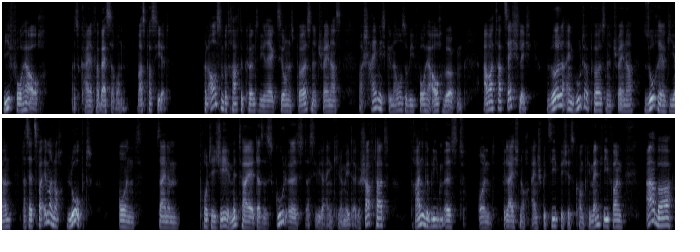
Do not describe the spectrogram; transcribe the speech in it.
Wie vorher auch. Also keine Verbesserung. Was passiert? Von außen betrachtet könnte die Reaktion des Personal Trainers wahrscheinlich genauso wie vorher auch wirken. Aber tatsächlich würde ein guter Personal Trainer so reagieren, dass er zwar immer noch lobt und seinem Protégé mitteilt, dass es gut ist, dass sie wieder einen Kilometer geschafft hat, dran geblieben ist und vielleicht noch ein spezifisches Kompliment liefern, aber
